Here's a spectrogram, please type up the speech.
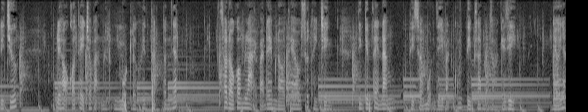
đi trước, để họ có thể cho bạn một lời khuyên thật tâm nhất. Sau đó gom lại và đem nó theo suốt hành trình. Tìm kiếm tài năng thì sớm muộn gì bạn cũng tìm ra mình giỏi cái gì. Nhớ nhé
